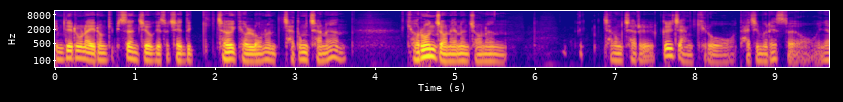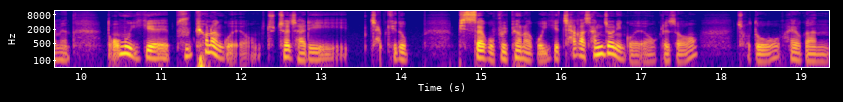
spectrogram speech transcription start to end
임대료나 이런 게 비싼 지역에서 제 느끼, 저의 결론은 자동차는 결혼 전에는 저는 자동차를 끌지 않기로 다짐을 했어요. 왜냐면 너무 이게 불편한 거예요. 주차 자리 잡기도 비싸고 불편하고 이게 차가 상전인 거예요. 그래서 저도 하여간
